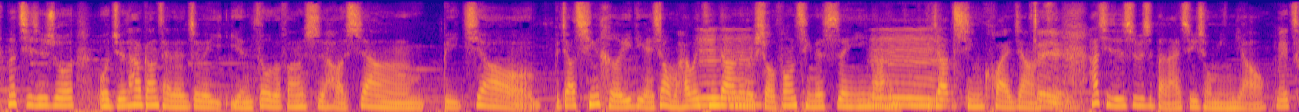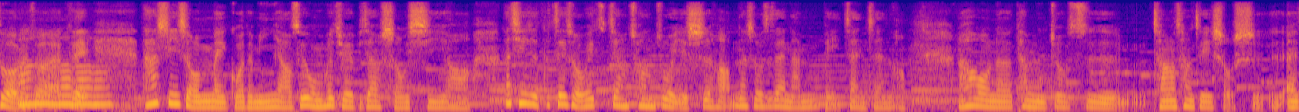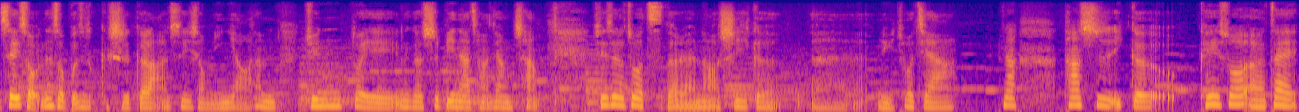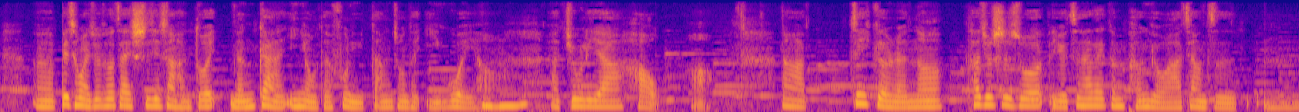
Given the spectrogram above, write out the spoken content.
那其实说，我觉得他刚才的这个演奏的方式好像比较比较亲和一点，像我们还会听到那个手风琴的声音啊，嗯、很比较轻快这样子。对，它其实是不是本来是一首民谣？没错，没错、啊，对，它是一首美国的民谣，所以我们会觉得比较熟悉啊、哦。那其实这首会这样创作也是哈，那时候是在南北战争啊。然后呢，他们就是常常唱这一首诗，呃，这一首那时候不是诗歌啦，是一首民谣。他们军队那个士兵啊，常这样唱。其实这个作词的人呢，是一个呃女作家。那她是一个可以说呃，在呃被称为就是说在世界上很多能干英勇的妇女当中的一位哈。啊，Julia Howe 啊，那这个人呢，他就是说有一次他在跟朋友啊这样子，嗯。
